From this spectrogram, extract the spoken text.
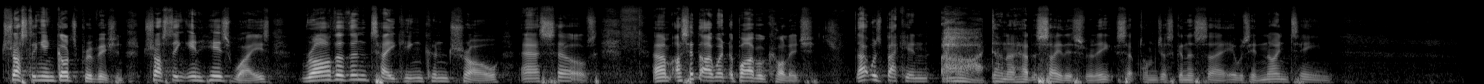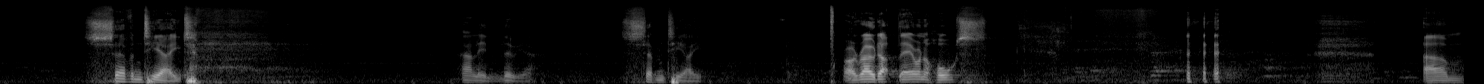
Trusting in God's provision, trusting in his ways, rather than taking control ourselves. Um, I said that I went to Bible college. That was back in, oh, I don't know how to say this really, except I'm just going to say it was in 1978. Hallelujah. 78. I rode up there on a horse. um,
